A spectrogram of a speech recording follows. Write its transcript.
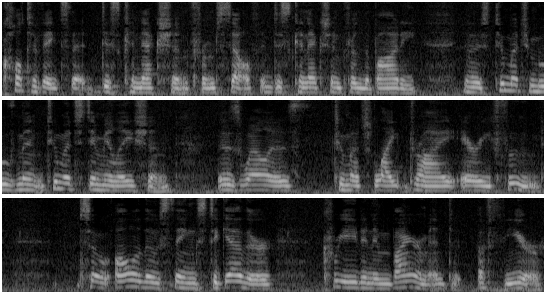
cultivates that disconnection from self and disconnection from the body. You know, there's too much movement, too much stimulation, as well as too much light, dry, airy food. So all of those things together create an environment of fear.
